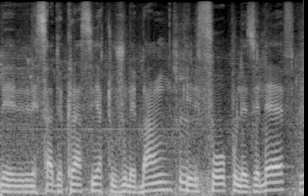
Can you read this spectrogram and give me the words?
les, les, salles de classe, il y a toujours les bancs mmh. qu'il faut pour les élèves. Mmh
